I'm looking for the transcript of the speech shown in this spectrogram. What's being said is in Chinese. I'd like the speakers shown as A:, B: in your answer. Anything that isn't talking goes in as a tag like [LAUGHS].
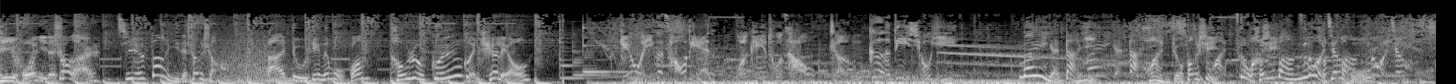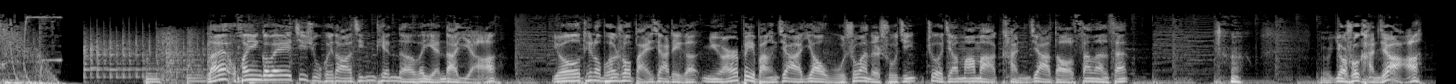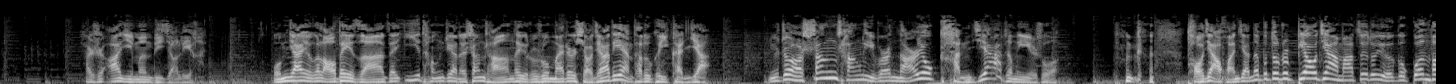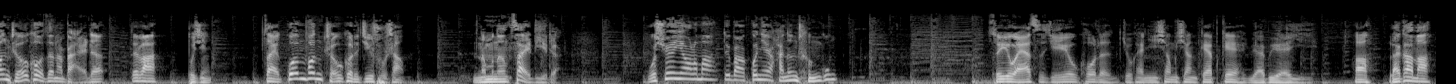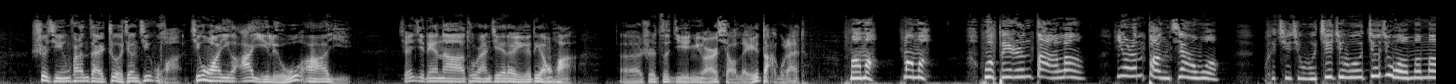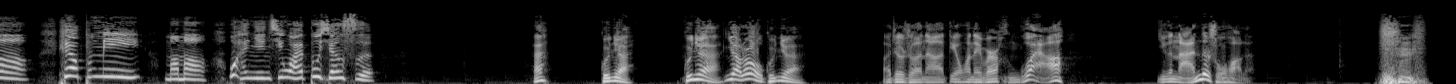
A: 激活你的双耳，解放你的双手，把笃定的目光投入滚滚车流。给我一个槽点，我可以吐槽整个地球仪。微言大义，换种方式纵横网络江湖。
B: 来，欢迎各位继续回到今天的微言大义啊！有听众朋友说摆一下这个女儿被绑架要五十万的赎金，浙江妈妈砍价到三万三。[LAUGHS] 哼，要说砍价啊，还是阿姨们比较厉害。我们家有个老辈子啊，在伊藤这样的商场，他有的时候买点小家电，他都可以砍价。你知道商场里边哪有砍价这么一说？[LAUGHS] 讨价还价那不都是标价吗？最多有一个官方折扣在那摆着，对吧？不行。在官方折扣的基础上，能不能再低点？我炫耀了吗？对吧？关键还能成功，所以万事皆有可能，就看你想不想、敢不敢、愿不愿意。好，来看吧。事情发生在浙江金华，金华一个阿姨刘阿姨，前几天呢，突然接到一个电话，呃，是自己女儿小雷打过来的。妈妈，妈妈，我被人打了，有人绑架我，快救救我，救救我，救救我！妈妈，Help me！妈妈，我还年轻，我还不想死。哎，闺女，闺女，你要哪哦，闺女？啊，就说呢，电话那边很快啊，一个男的说话了。哼，[LAUGHS]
